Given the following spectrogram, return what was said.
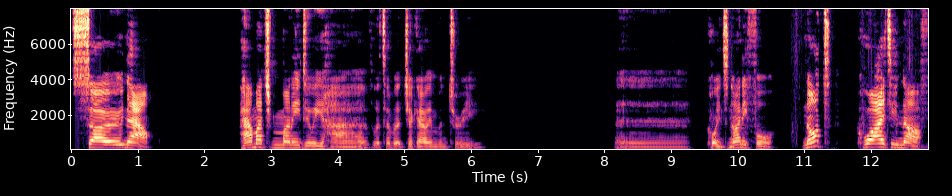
so now, how much money do we have? Let's have a check our inventory. Uh, coins, 94. Not quite enough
